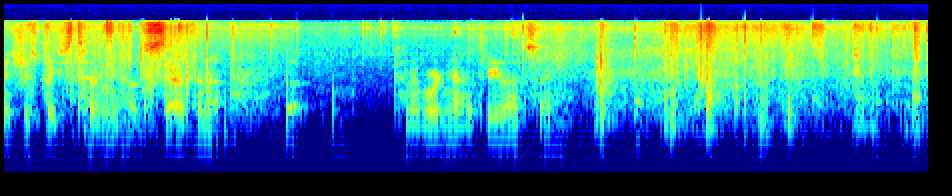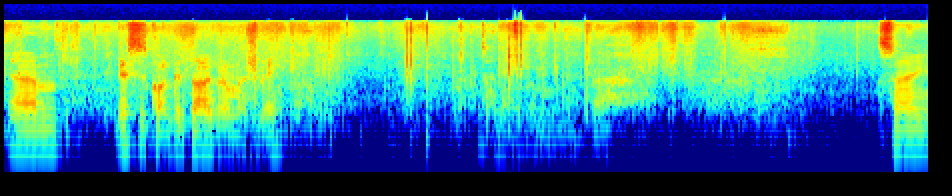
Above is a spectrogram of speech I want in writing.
It's just basically telling me how to set everything up, but kind of already know how to do that. So um, this is quite a good diagram actually. So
